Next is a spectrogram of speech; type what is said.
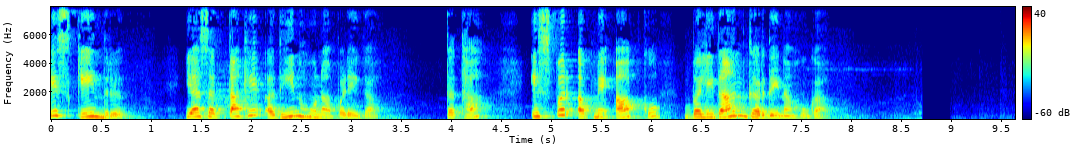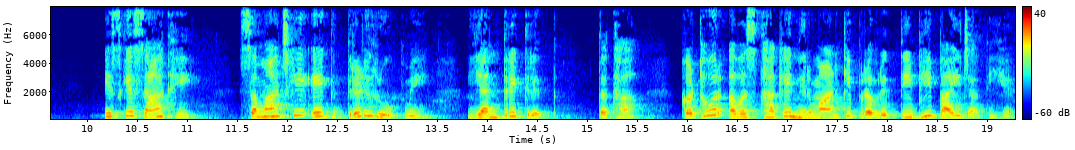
इस केंद्र या सत्ता के अधीन होना पड़ेगा, तथा इस पर अपने आप को बलिदान कर देना होगा। इसके साथ ही समाज के एक दृढ़ रूप में यंत्रीकृत तथा कठोर अवस्था के निर्माण की प्रवृत्ति भी पाई जाती है।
